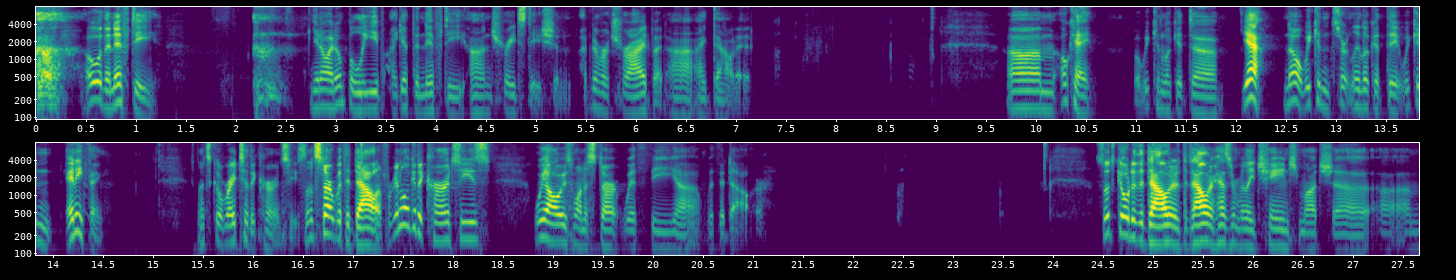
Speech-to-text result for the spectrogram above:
oh, the Nifty. You know, I don't believe I get the Nifty on TradeStation. I've never tried, but uh, I doubt it. Um, okay, but we can look at, uh, yeah, no, we can certainly look at the, we can, anything. Let's go right to the currencies. Let's start with the dollar. If we're going to look at the currencies, we always want to start with the uh, with the dollar. So let's go to the dollar. The dollar hasn't really changed much uh, um,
